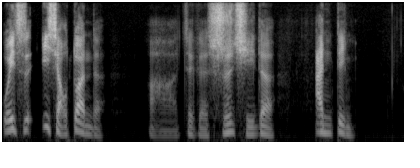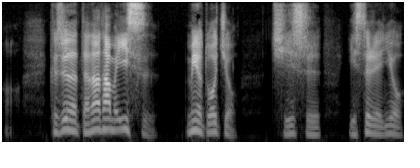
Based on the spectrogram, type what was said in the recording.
维持一小段的啊这个时期的安定啊。可是呢，等到他们一死，没有多久，其实以色列又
